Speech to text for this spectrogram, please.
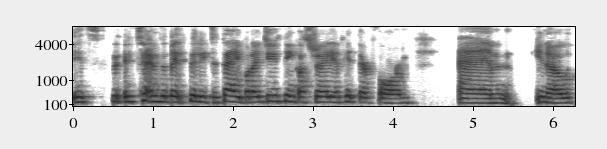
it's it sounds a bit silly to say, but I do think Australia have hit their form. And um, you know,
